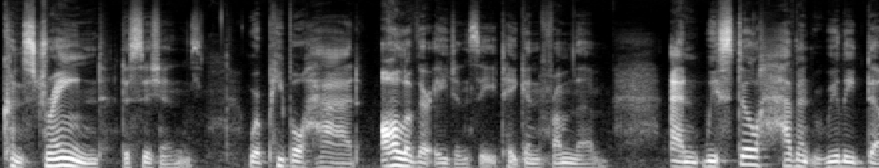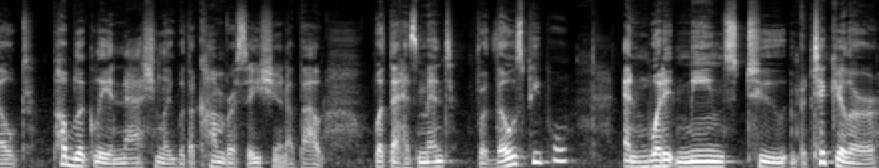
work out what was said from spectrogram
constrained decisions where people had all of their agency taken from them. And we still haven't really dealt publicly and nationally with a conversation about what that has meant for those people and what it means to, in particular,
